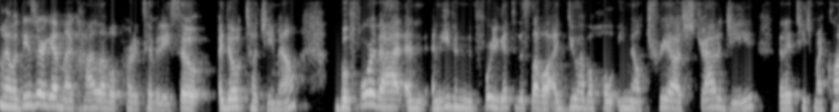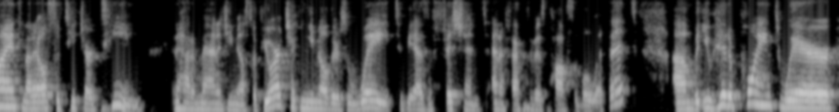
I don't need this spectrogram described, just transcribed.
no, but these are again like high level productivity. So I don't touch email. Before that, and, and even before you get to this level, I do have a whole email triage strategy that I teach my clients and that I also teach our team and how to manage email. So if you are checking email, there's a way to be as efficient and effective as possible with it. Um, but you hit a point where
